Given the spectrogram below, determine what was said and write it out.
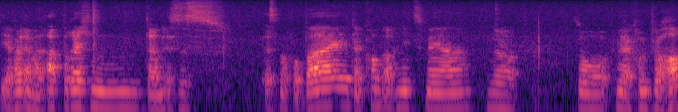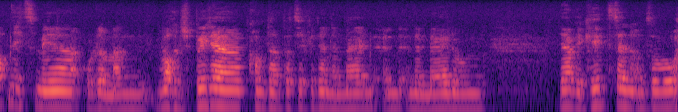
die einfach einmal abbrechen, dann ist es erstmal vorbei, dann kommt auch nichts mehr. Ja. So, da kommt überhaupt nichts mehr oder man Wochen später kommt dann plötzlich wieder eine, Mel eine eine Meldung, ja, wie geht's denn und so.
